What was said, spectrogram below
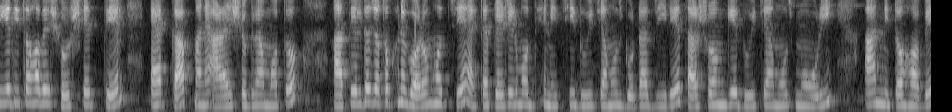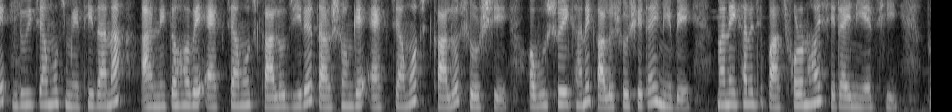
দিয়ে দিতে হবে সর্ষের তেল এক কাপ মানে আড়াইশো গ্রাম মতো। আর তেলটা যতক্ষণে গরম হচ্ছে, একটা প্লেটের মধ্যে নিচ্ছি দুই চামচ গোটা জিরে, তার সঙ্গে দুই চামচ মৌরি, আর নিতে হবে দুই চামচ মেথি দানা, আর নিতে হবে এক চামচ কালো জিরে, তার সঙ্গে এক চামচ কালো সর্ষে। অবশ্যই এখানে কালো সর্ষেটাই নেবে। মানে এখানে যে পাঁচফোড়ন হয় সেটাই নিয়েছি। তো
